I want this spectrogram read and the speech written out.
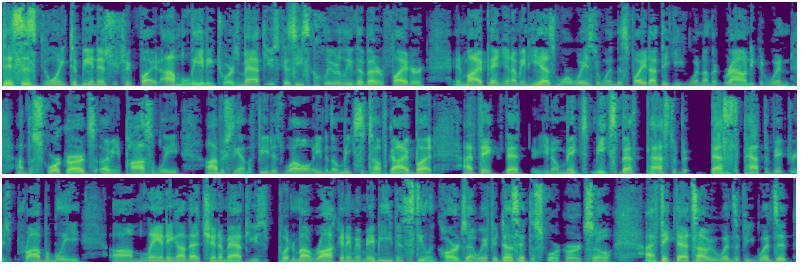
this is going to be an interesting fight. I'm leaning towards Matthews because he's clearly the better fighter, in my opinion. I mean, he has more ways to win this fight. I think he can win on the ground. He could win on the scorecards. I mean, possibly, obviously on the feet as well, even though Meek's a tough guy. But I think that, you know, Meek's, Meek's best path to, best path to victory is probably, um, landing on that chin of Matthews, putting him out, rocking him, and maybe even stealing cards that way if it does hit the scorecard. So I think that's how he wins if he wins it.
